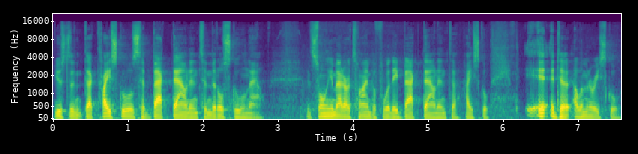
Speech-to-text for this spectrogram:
used to affect high schools have backed down into middle school now. It's only a matter of time before they back down into high school, into elementary school.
